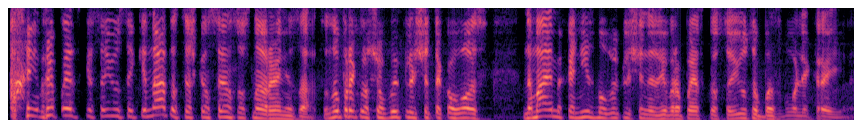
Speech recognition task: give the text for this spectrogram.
Європейський Союз і НАТО це ж консенсусна організація. Ну, приклад, щоб виключити когось, немає механізму виключення з Європейського Союзу без волі країни.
